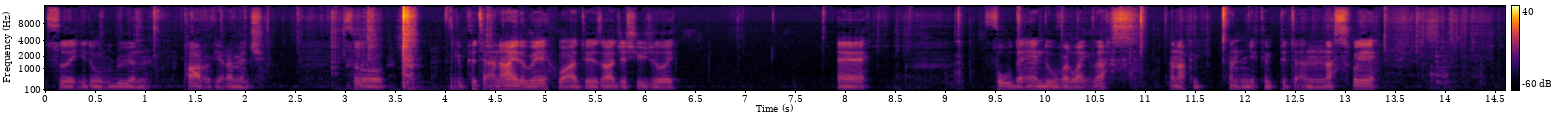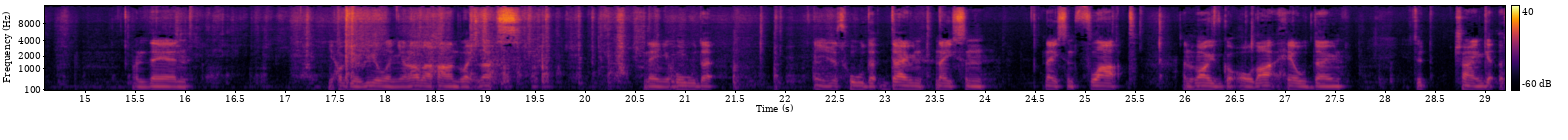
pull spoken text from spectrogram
so that you don't ruin part of your image. So you can put it in either way. What I do is I just usually uh, fold the end over like this and I can and you can put it in this way. And then you have your reel in your other hand like this. And then you hold it and you just hold it down nice and nice and flat. And while you've got all that held down to try and get the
